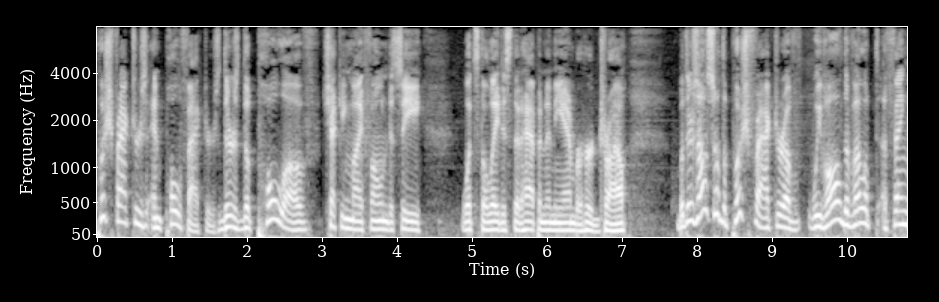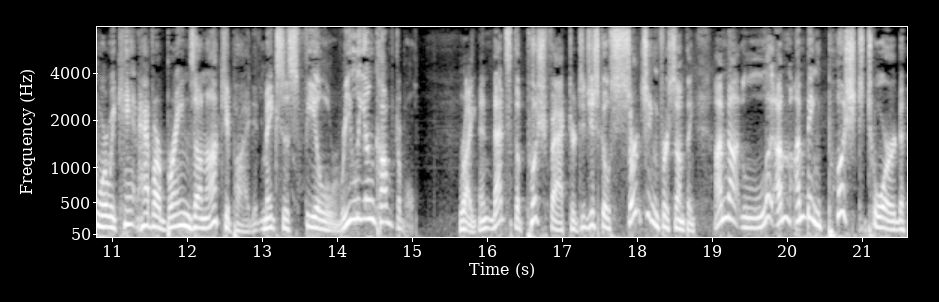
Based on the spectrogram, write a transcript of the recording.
push factors and pull factors. There's the pull of checking my phone to see what's the latest that happened in the Amber Heard trial. But there's also the push factor of we've all developed a thing where we can't have our brains unoccupied. It makes us feel really uncomfortable. Right. And that's the push factor to just go searching for something. I'm not, li- I'm, I'm being pushed toward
